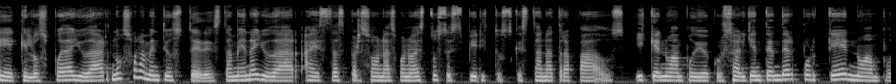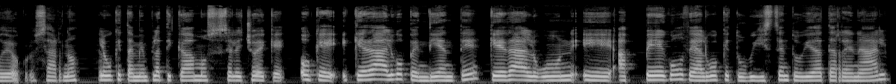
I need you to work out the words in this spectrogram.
eh, que los pueda ayudar, no solamente a ustedes, también ayudar a estas personas, bueno, a estos espíritus que están atrapados y que no han podido cruzar y entender por qué no han podido cruzar, ¿no? Algo que también platicábamos es el hecho de que, ok, queda algo pendiente, queda algún eh, apego de algo que tuviste en tu vida terrenal,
